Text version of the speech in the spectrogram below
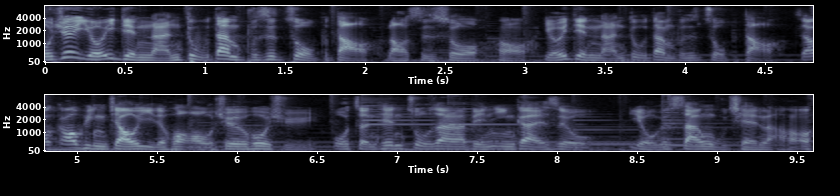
我觉得有一点难度，但不是做不到。老实说，哦，有一点难度，但不是做不到。只要高频交易的话，我觉得或许我整天坐在那边，应该也是有有个三五千了哈。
